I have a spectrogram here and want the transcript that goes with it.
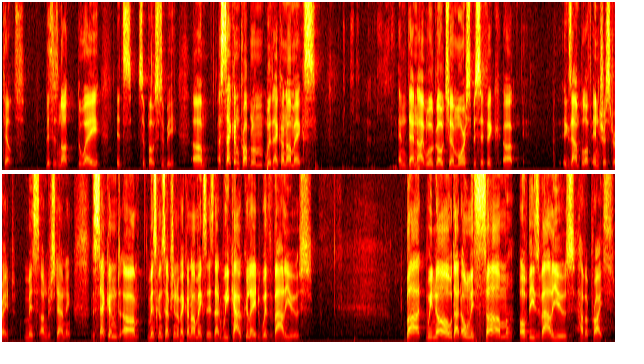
tilts. This is not the way it's supposed to be. Um, a second problem with economics, and then I will go to a more specific uh, example of interest rate misunderstanding. The second um, misconception of economics is that we calculate with values, but we know that only some of these values have a price.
